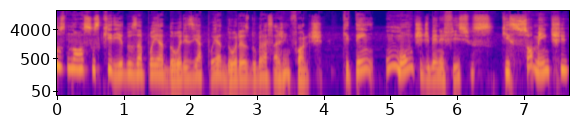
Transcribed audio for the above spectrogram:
Os nossos queridos apoiadores e apoiadoras do Braçagem Forte, que tem um monte de benefícios que somente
